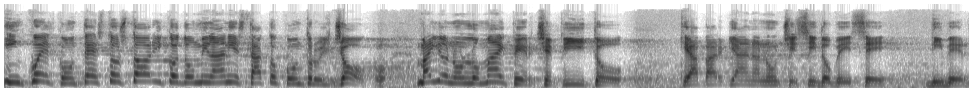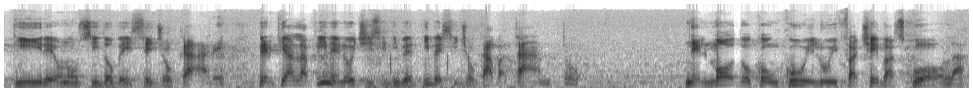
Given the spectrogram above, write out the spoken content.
In quel contesto storico Don Milani è stato contro il gioco, ma io non l'ho mai percepito che a Barbiana non ci si dovesse divertire o non si dovesse giocare, perché alla fine noi ci si divertiva e si giocava tanto nel modo con cui lui faceva scuola.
